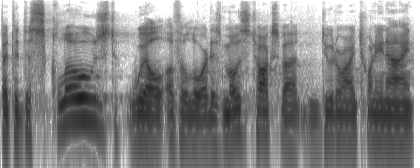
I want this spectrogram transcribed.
but the disclosed will of the Lord, as Moses talks about in Deuteronomy 29,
